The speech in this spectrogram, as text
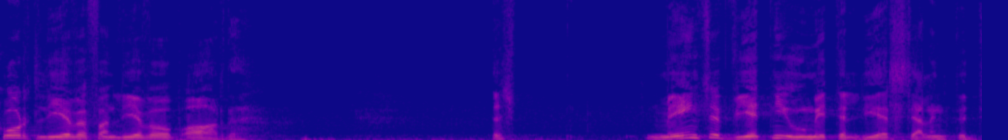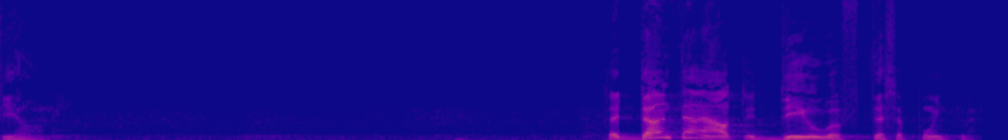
kort lewe van lewe op aarde is mense weet nie hoe met 'n leerstelling te deel nie. They don't know how to deal with disappointment.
